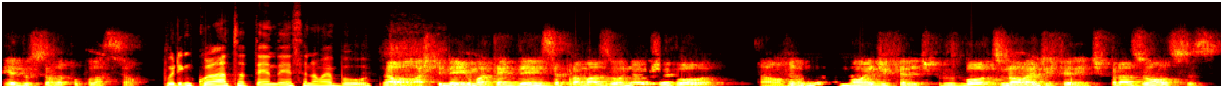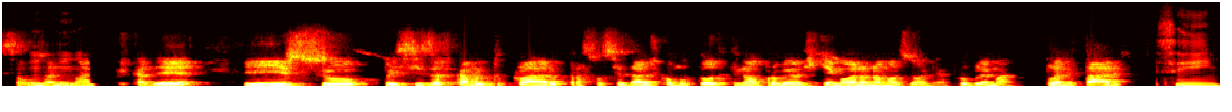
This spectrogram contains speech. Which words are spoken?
redução da população. Por enquanto, a tendência não é boa. Não, acho que nenhuma tendência para a Amazônia hoje é boa. Então, não é diferente para os botos, não é diferente para as onças, que são os uhum. animais de cadeia. E isso precisa ficar muito claro para a sociedade como um todo, que não é um problema de quem mora na Amazônia, é um problema planetário. Sim,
